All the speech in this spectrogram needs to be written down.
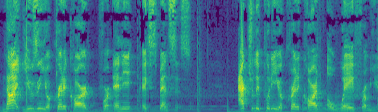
Not using your credit card for any expenses. Actually putting your credit card away from you.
